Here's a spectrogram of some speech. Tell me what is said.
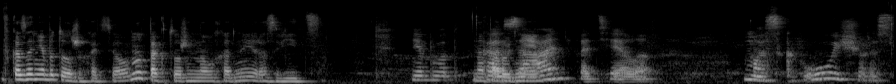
В Казань я бы тоже хотела. Ну, так тоже на выходные развиться. Я бы вот На. Казань хотела, Москву еще раз.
